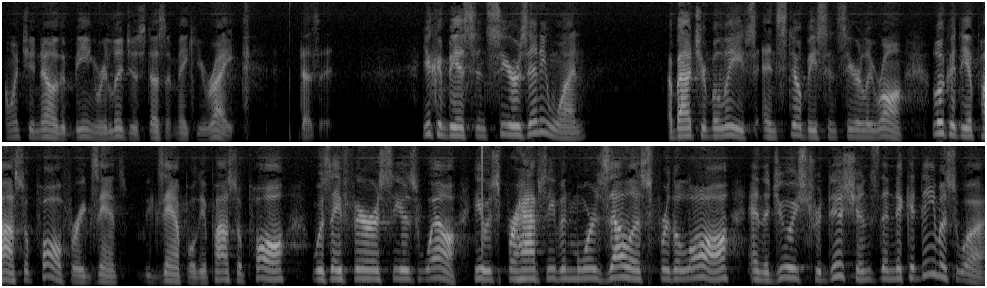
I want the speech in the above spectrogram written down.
I want you to know that being religious doesn't make you right, does it? You can be as sincere as anyone about your beliefs and still be sincerely wrong. Look at the Apostle Paul, for example. The Apostle Paul was a Pharisee as well. He was perhaps even more zealous for the law and the Jewish traditions than Nicodemus was.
